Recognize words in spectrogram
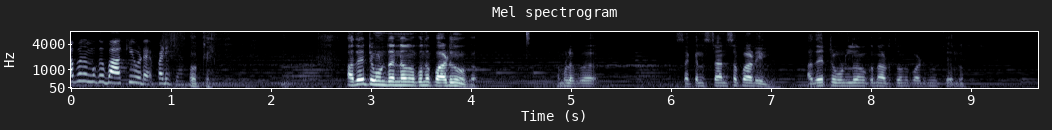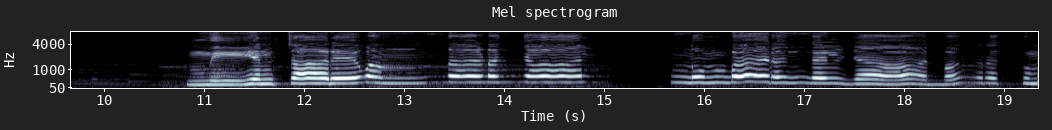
അപ്പൊ നമുക്ക് ബാക്കി കൂടെ പഠിക്കാം. ഓക്കെ. അതേ ട്യൂൺ തന്നെ നമുക്കൊന്ന് പാടി നോക്കാം. നമ്മളിപ്പോൾ സെക്കൻഡ് സ്റ്റാൻസ പാടിയില്ലേ? അതേ ടൂണിൽ നമുക്ക് നടത്തുന്ന പാടി നോക്കിയാലോ. എൻ ചാരെ വന്നടഞ്ഞാൽ നൊമ്പരങ്ങൾ ഞാൻ മറക്കും.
